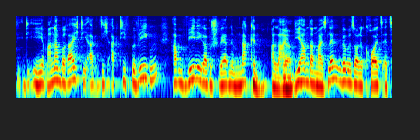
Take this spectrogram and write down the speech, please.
die, die im anderen Bereich, die sich aktiv bewegen, haben weniger Beschwerden im Nacken allein. Ja. Die haben dann meist Lendenwirbelsäule, Kreuz etc.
